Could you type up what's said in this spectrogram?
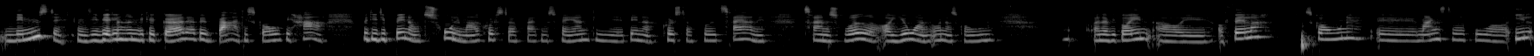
nemmeste, kan man sige, i virkeligheden, vi kan gøre, det er at bevare de skove, vi har. Fordi de binder utrolig meget kulstof fra atmosfæren. De øh, binder kulstof både i træerne, træernes rødder og jorden under skovene. Og når vi går ind og, øh, og fælder skovene, øh, mange steder bruger ild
